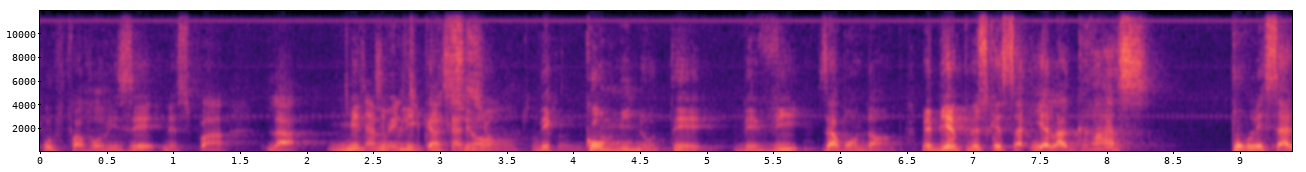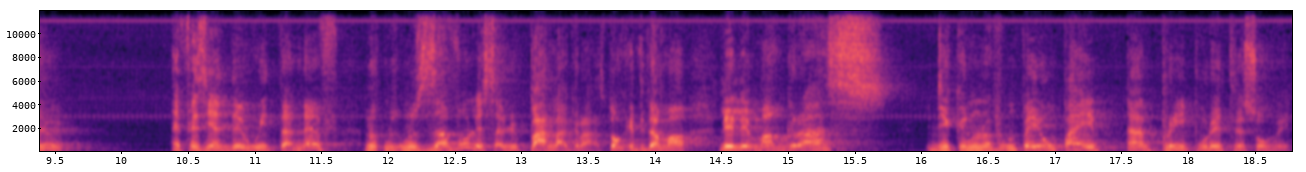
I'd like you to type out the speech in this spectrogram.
pour favoriser, n'est-ce pas, la multiplication des communautés de vies abondantes. Mais bien plus que ça, il y a la grâce pour le salut. Ephésiens 2, 8 à 9, nous, nous- nous avons le salut par la grâce. Donc évidemment, l'élément grâce dit que nous ne payons pas un prix pour être sauvés.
